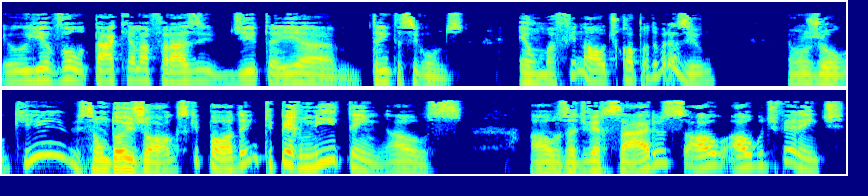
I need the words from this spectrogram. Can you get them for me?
Eu ia voltar àquela frase dita aí há 30 segundos. É uma final de Copa do Brasil. É um jogo que, são dois jogos que podem, que permitem aos, aos adversários algo, algo diferente.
